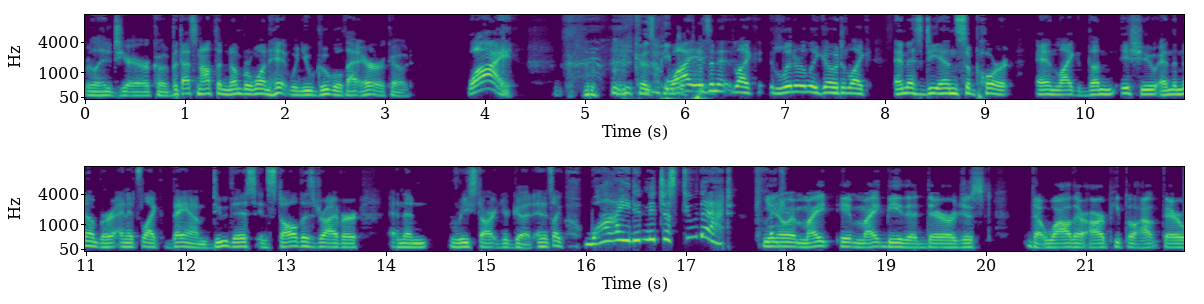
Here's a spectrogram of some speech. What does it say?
related to your error code. But that's not the number one hit when you Google that error code. Why? Because people Why put- isn't it like literally go to like MSDN support and like the issue and the number and it's like bam, do this, install this driver, and then restart. You're good. And it's like, why didn't it just do that? You know, it might it might be that there are just that while there are people out there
